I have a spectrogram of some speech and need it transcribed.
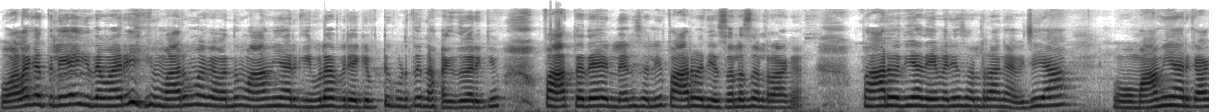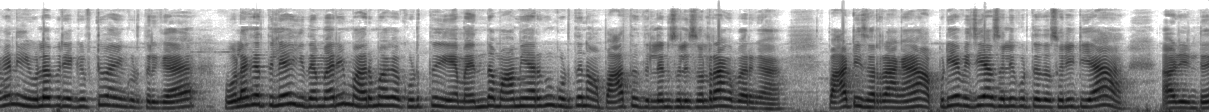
உலகத்துலேயே இதை மாதிரி மருமக வந்து மாமியாருக்கு இவ்வளோ பெரிய கிஃப்ட்டு கொடுத்து நான் இது வரைக்கும் பார்த்ததே இல்லைன்னு சொல்லி பார்வதியை சொல்ல சொல்கிறாங்க பார்வதியும் அதே மாதிரியே சொல்கிறாங்க விஜயா உன் மாமியாருக்காக நீ இவ்வளோ பெரிய கிஃப்ட்டு வாங்கி கொடுத்துருக்க. உலகத்திலே இதை மாதிரி மருமக கொடுத்து என் எந்த மாமியாருக்கும் கொடுத்து நான் பார்த்தது இல்லைன்னு சொல்லி சொல்கிறாங்க பாருங்கள் பாட்டி சொல்கிறாங்க அப்படியே விஜயா சொல்லி கொடுத்ததை சொல்லிட்டியா? அப்படின்ட்டு.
